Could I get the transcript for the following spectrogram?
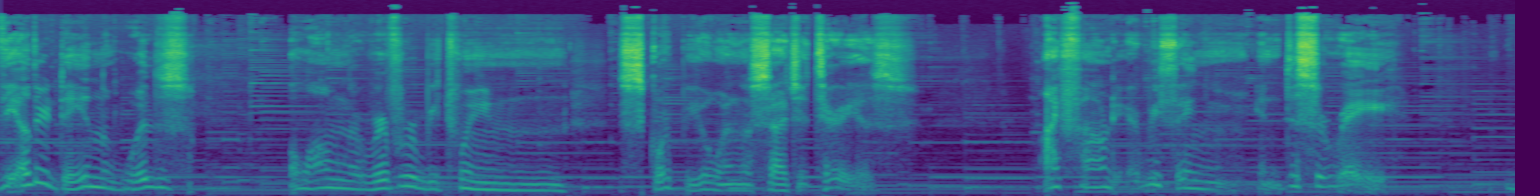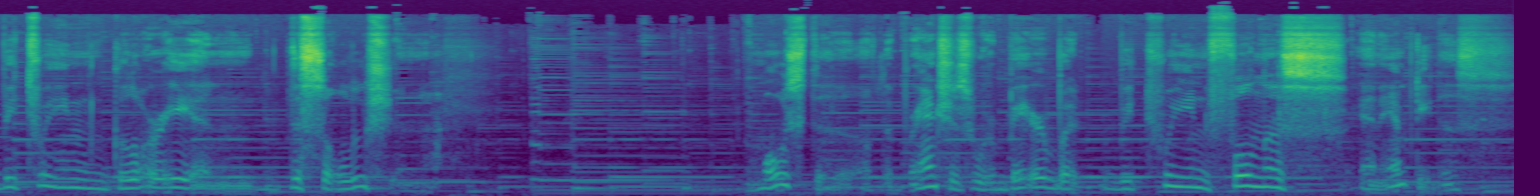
The other day in the woods along the river between Scorpio and the Sagittarius, I found everything in disarray between glory and dissolution. Most of the branches were bare, but between fullness and emptiness,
